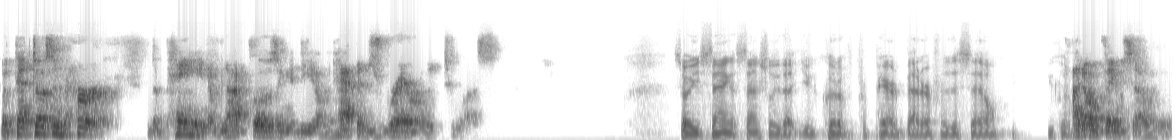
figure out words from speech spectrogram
But that doesn't hurt the pain of not closing a deal. It happens rarely to us. So are you saying essentially that you could have prepared better for this sale? I don't think so.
